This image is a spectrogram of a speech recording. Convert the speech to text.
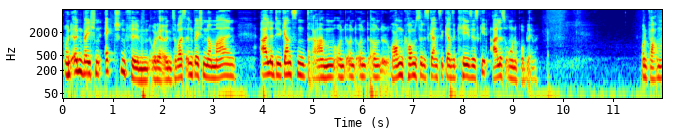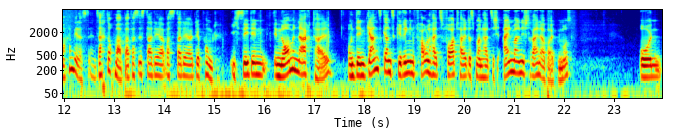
und irgendwelchen Actionfilmen oder irgend sowas, irgendwelchen normalen, alle die ganzen Dramen und, und, und, und Romcoms und das ganze, ganze Käse, es geht alles ohne Probleme. Und warum machen wir das denn? Sag doch mal, was ist da der, was ist da der, der Punkt? Ich sehe den enormen Nachteil und den ganz, ganz geringen Faulheitsvorteil, dass man halt sich einmal nicht reinarbeiten muss. Und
